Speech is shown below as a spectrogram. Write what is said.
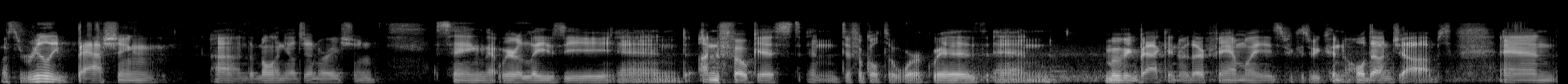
was really bashing uh, the millennial generation, saying that we are lazy and unfocused and difficult to work with and moving back in with our families because we couldn't hold down jobs. And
